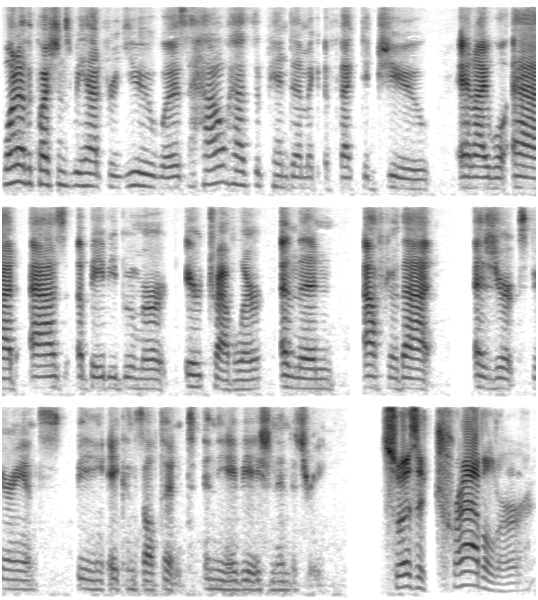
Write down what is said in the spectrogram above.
One of the questions we had for you was How has the pandemic affected you and I will add as a baby boomer air traveler, and then after that, as your experience being a consultant in the aviation industry. So, as a traveler,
